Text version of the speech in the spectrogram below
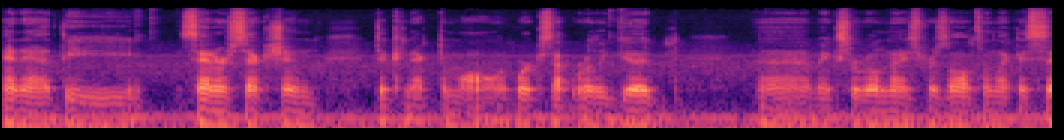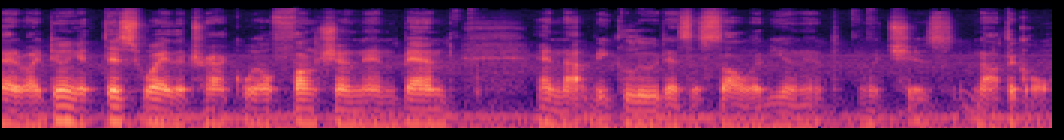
and add the center section to connect them all. It works out really good. Uh, makes a real nice result. And like I said, by doing it this way, the track will function and bend and not be glued as a solid unit, which is not the goal.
